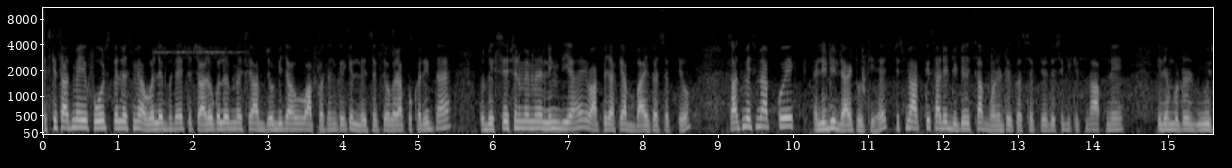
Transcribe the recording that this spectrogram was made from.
इसके साथ में ये फोर्स कलर्स में अवेलेबल है तो चारों कलर में से आप जो भी चाहो आप पसंद करके ले सकते हो। अगर आपको ख़रीदना है तो डिस्क्रिप्शन में मैंने लिंक दिया है, वहाँ पे जाके आप बाय कर सकते हो। साथ में इसमें आपको एक एलईडी लाइट होती है, जिसमें आपकी सारी डिटेल्स आप मॉनिटर कर सकते हो, जैसे कि कितना आपने किलोमीटर यूज़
